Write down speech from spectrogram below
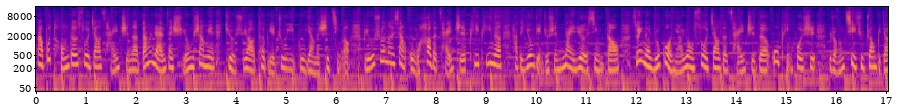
那不同的塑胶材质呢，当然在使用上面就有需要特别注意不一样的事情哦。比如说呢，像五号的材质 PP 呢，它的优点就是耐热性高，所以呢，如果你要用塑胶的材质的物品或是容器去装比较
